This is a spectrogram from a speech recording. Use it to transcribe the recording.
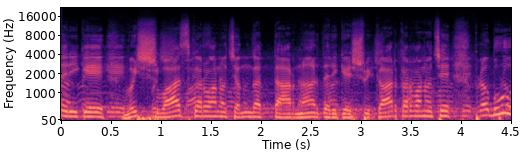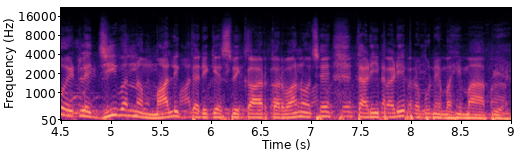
તરીકે વિશ્વાસ કરવાનો છે. અંગત તારનાર તરીકે સ્વીકાર કરવાનો છે. પ્રભુ એટલે જીવનના માલિક તરીકે સ્વીકાર કરવાનો છે. તાળી પાડી પ્રભુને મહિમા આપીએ.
